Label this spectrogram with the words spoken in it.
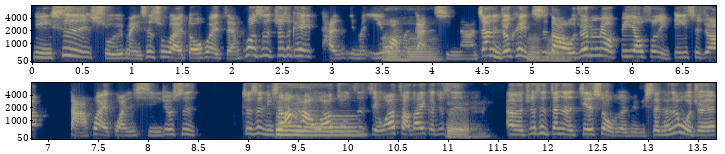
你是属于每次出来都会怎样，或者是就是可以谈你们以往的感情啊，这样你就可以知道。我觉得没有必要说你第一次就要打坏关系，就是就是你说好，我要做自己，我要找到一个就是呃就是真的接受我的女生。可是我觉得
